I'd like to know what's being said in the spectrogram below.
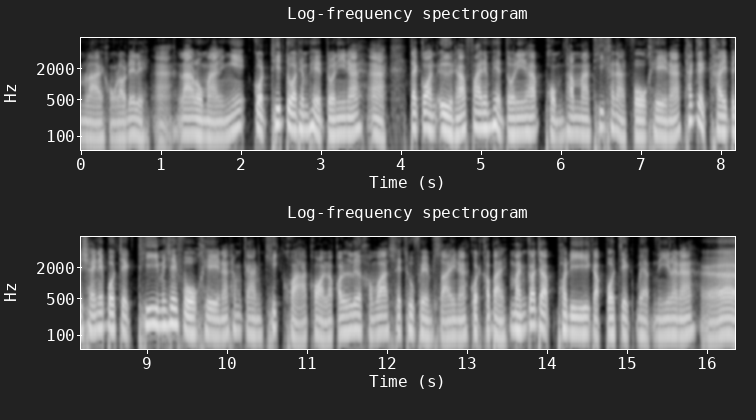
ม์ไลน์ของเราได้เลยอ่าลากลงมาอย่างนี้ กดที่ตัวเทมเพลตตัวนี้นะอ่าแต่ก่อนอื่นครับไฟล์เทมเพลตตัวนี้นะครับผมทำมาที่ขนาด 4K นะถ้าเกิดใครไปใช้ในโปรเจกต์ที่ไม่ใช่ 4K นะทำการคลิกขวาก่อนแล้วก็เลือกคำว่า set to frame size นะกดเข้าไป มันก็จะพอดีกับโปรเจกต์แบบนี้แล้วนะเออ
